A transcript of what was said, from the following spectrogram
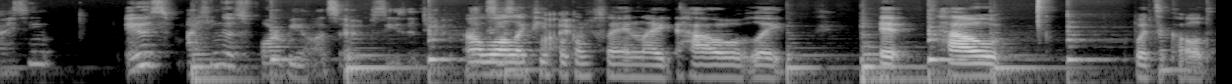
I think it was. I think it was far beyond se- season two. Oh well, like people five. complain like how like it how what's it called?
